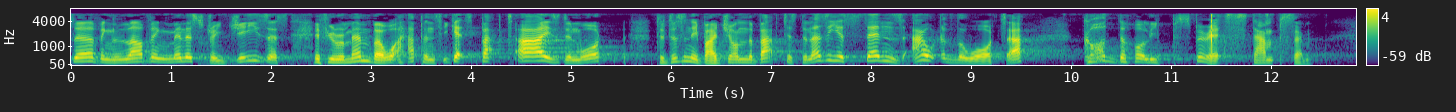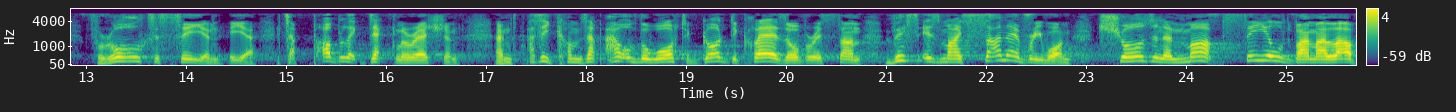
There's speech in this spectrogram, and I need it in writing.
serving, loving ministry, Jesus, if you remember what happens, he gets baptized in water, doesn't he, by John the Baptist. And as he ascends out of the water, God the Holy Spirit stamps him for all to see and hear. It's a public declaration. And as he comes up out of the water, God declares over his son, This is my son, everyone, chosen and marked, sealed by my love,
